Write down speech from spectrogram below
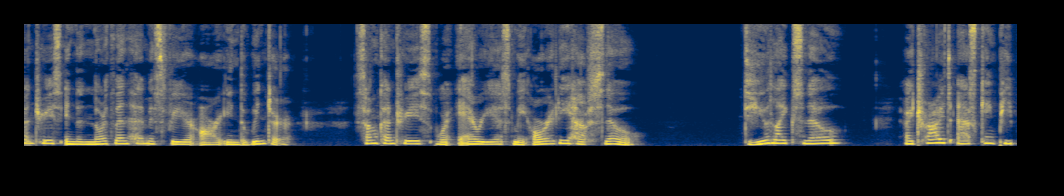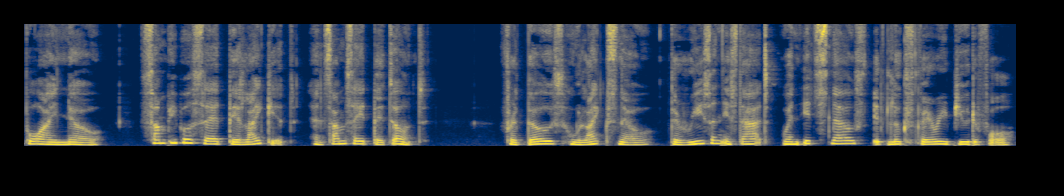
countries in the northern hemisphere are in the winter. Some countries or areas may already have snow. Do you like snow? I tried asking people I know. Some people said they like it and some said they don't. For those who like snow, the reason is that when it snows, it looks very beautiful.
